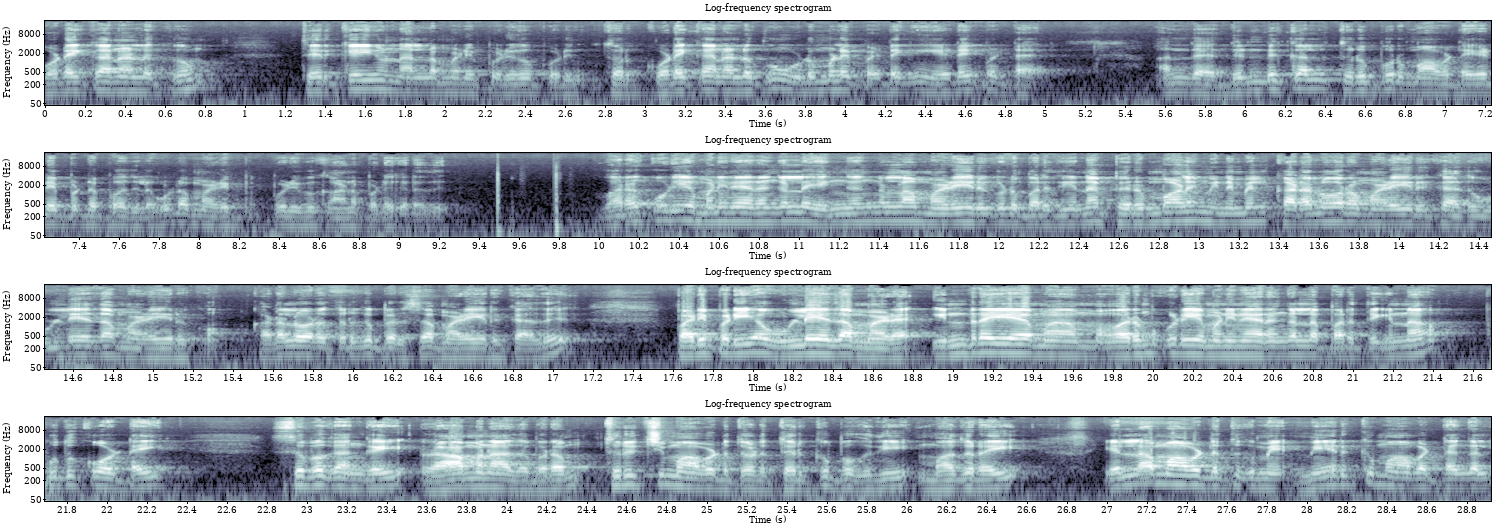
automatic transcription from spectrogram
கொடைக்கானலுக்கும் தெற்கேயும் நல்ல மழை பொழிவு பொடி கொடைக்கானலுக்கும் உடுமலைப்பேட்டைக்கும் இடைப்பட்ட அந்த திண்டுக்கல் திருப்பூர் மாவட்ட இடைப்பட்ட பகுதியில் கூட மழை பொழிவு காணப்படுகிறது. வரக்கூடிய மணி நேரங்களில் எங்கெங்கெல்லாம் மழை இருக்குன்னு பார்த்தீங்கன்னா பெரும்பாலும் இனிமேல் கடலோர மழை இருக்காது உள்ளே தான் மழை இருக்கும். கடலோரத்திற்கு பெருசாக மழை இருக்காது. படிப்படியாக உள்ளே தான் மழை. இன்றைய ம ம- வரக்கூடிய மணி நேரங்களில் பார்த்தீங்கன்னா புதுக்கோட்டை சிவகங்கை ராமநாதபுரம் திருச்சி மாவட்டத்தோட தெற்கு பகுதி மதுரை எல்லா மாவட்டத்துக்குமே மேற்கு மாவட்டங்கள்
